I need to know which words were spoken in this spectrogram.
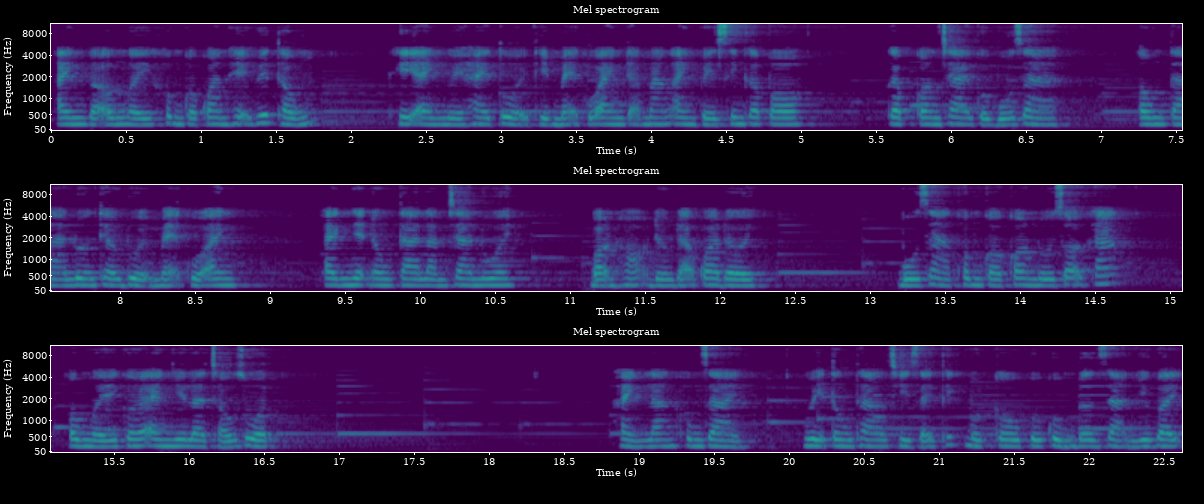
Anh và ông ấy không có quan hệ huyết thống. Khi anh 12 tuổi thì mẹ của anh đã mang anh về Singapore, gặp con trai của bố già. Ông ta luôn theo đuổi mẹ của anh. Anh nhận ông ta làm cha nuôi. Bọn họ đều đã qua đời. Bố già không có con nối dõi khác. Ông ấy coi anh như là cháu ruột. Hành lang không dài, Ngụy Tông Thao chỉ giải thích một câu vô cùng đơn giản như vậy.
